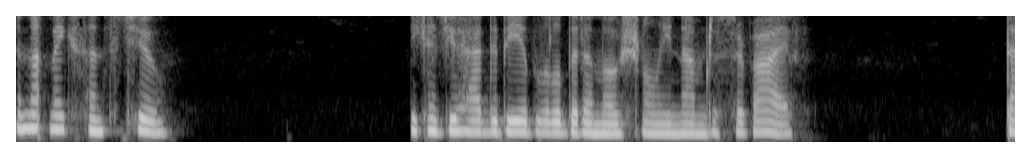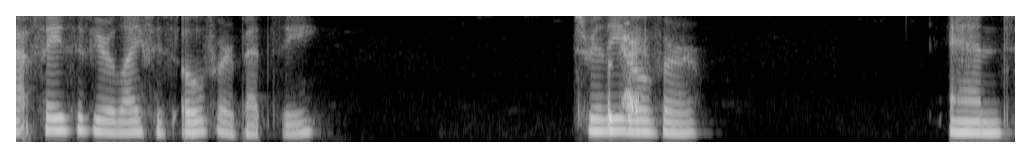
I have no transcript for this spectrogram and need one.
And that makes sense too. Because you had to be a little bit emotionally numb to survive. That phase of your life is over, Betsy. It's really okay. over. And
